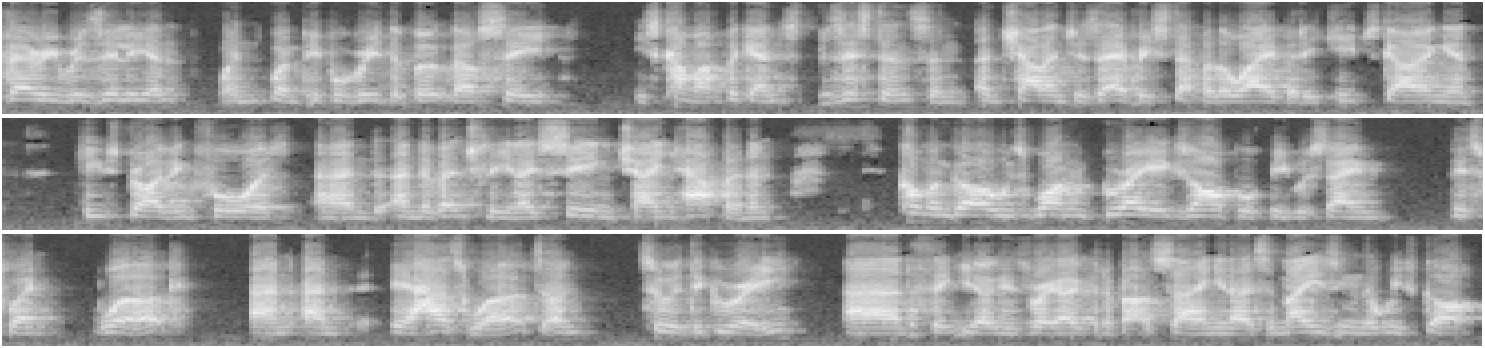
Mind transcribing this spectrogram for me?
very resilient. When when people read the book, they'll see he's come up against resistance and, and challenges every step of the way, but he keeps going and keeps driving forward, and and eventually, you know, seeing change happen. And Common Goal was one great example of people saying this won't work, and and it has worked to a degree. And I think Jurgen is very open about saying, you know, it's amazing that we've got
